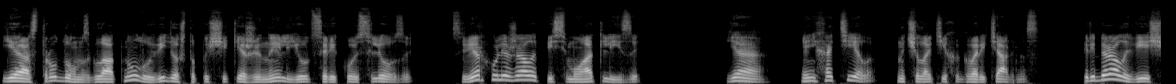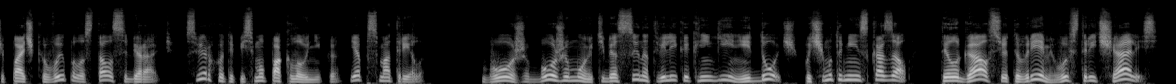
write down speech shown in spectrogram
Я с трудом сглотнул, увидел, что по щеке жены льются рекой слезы. Сверху лежало письмо от Лизы. «Я... я не хотела», — начала тихо говорить Агнес. Перебирала вещи, пачка выпала, стала собирать. Сверху это письмо поклонника. Я посмотрела. «Боже, боже мой, у тебя сын от великой княгини и дочь. Почему ты мне не сказал? Ты лгал все это время, вы встречались».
